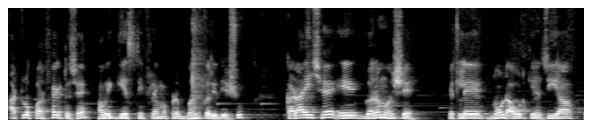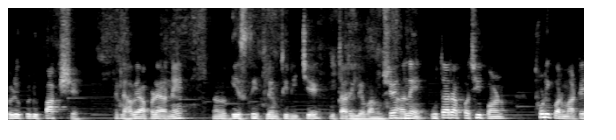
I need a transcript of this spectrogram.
આટલો પરફેક્ટ છે. હવે ગેસની ફ્લેમ આપણે બંધ કરી દઈશું. કડાઈ છે એ ગરમ હશે, એટલે નો ડાઉટ કે હજી આ પીળું પીળું પાકશે. એટલે હવે આપણે આને ગેસની ફ્લેમથી નીચે ઉતારી લેવાનું છે અને ઉતાર્યા પછી પણ થોડીક વાર માટે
